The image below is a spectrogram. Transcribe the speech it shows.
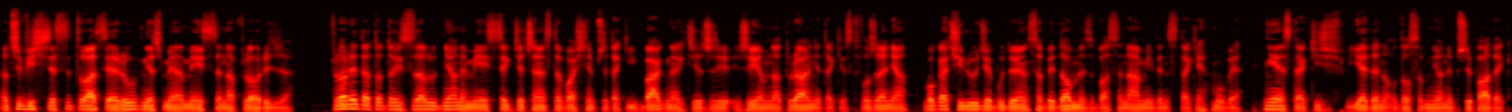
Oczywiście sytuacja również miała miejsce na Florydzie. Floryda to dość zaludnione miejsce, gdzie często właśnie przy takich bagnach, gdzie ży żyją naturalnie takie stworzenia, bogaci ludzie budują sobie domy z basenami, więc tak jak mówię, nie jest to jakiś jeden odosobniony przypadek.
